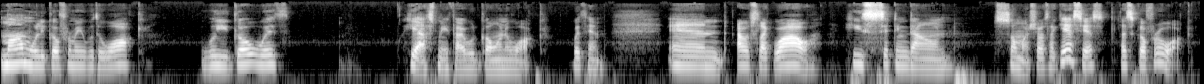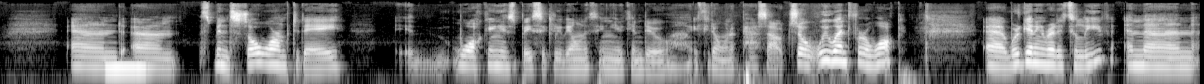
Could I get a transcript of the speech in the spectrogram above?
Mom, will you go for me with a walk? Will you go with. He asked me if I would go on a walk with him. And I was like, wow, he's sitting down so much. I was like, yes, yes, let's go for a walk. And um, it's been so warm today. Walking is basically the only thing you can do if you don't want to pass out. So we went for a walk. Uh, we're getting ready to leave, and then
